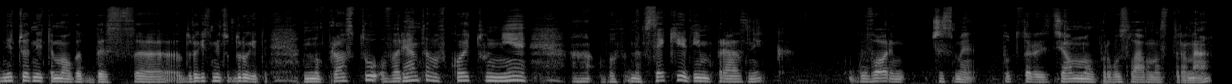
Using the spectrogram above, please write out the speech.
Нито едните могат без а, другите, нито другите. Но просто варианта, в който ние а, в, на всеки един празник говорим, че сме по традиционно православна страна,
